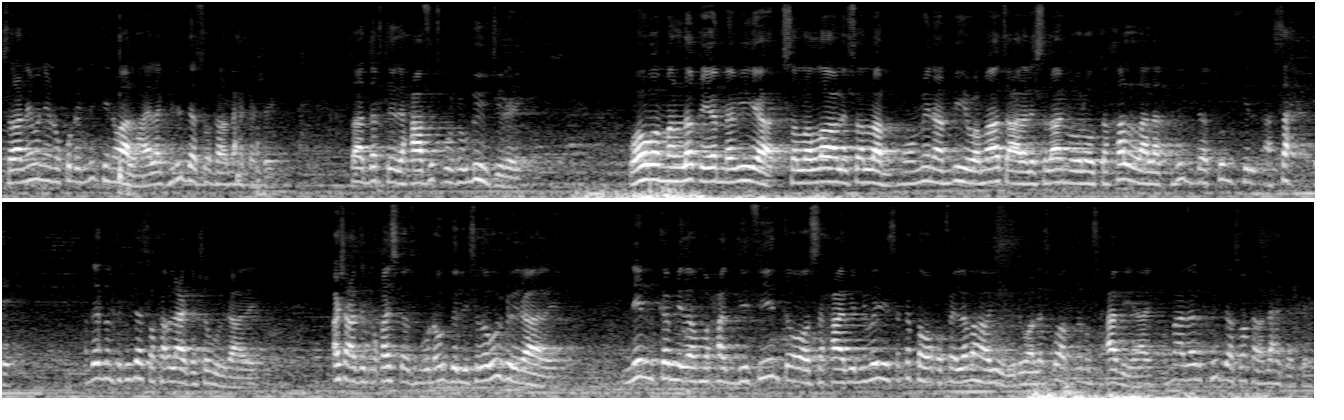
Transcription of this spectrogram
islaamniman inuu ku dhintintiina waa lahay lakiin riddaas oo kala dhex gashay saas darteed xaafidku wuxuu dhihi jiray wa huwa man laqiya الnabiya salى اllahu alay wasalam mu'mina bihi wamaata cala اlislaami walow takhallalat riddatun fi اlasaxi hadday danta riddaas oo kala dhex gasho buu yidhaahday ashcad ibnu qayskaas buuna u deliishado wuxuu yidhaahday nin ka mid ah muxadisiinta oo saxaabinimadiisa ka tawaqufay lama hayuu yidhi waa la isku inuu saxaabi yahay. Maca dalik riddaas oo kala dhex gashay.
